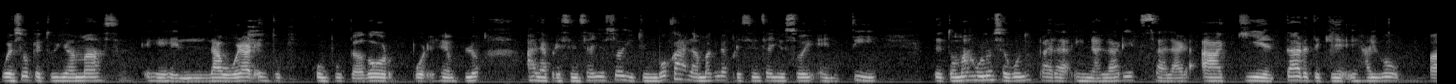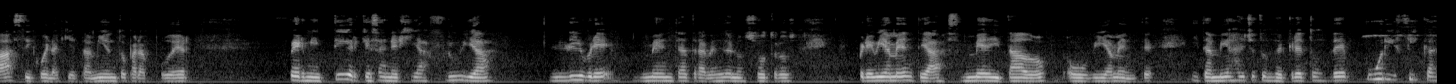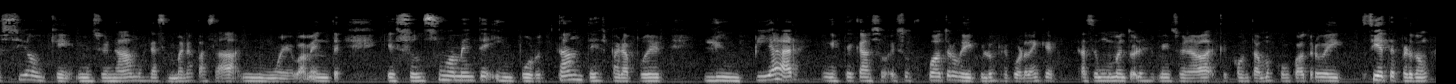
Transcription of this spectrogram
o eso que tú llamas eh, laborar en tu computador, por ejemplo, a la presencia yo soy y tú invocas a la magna presencia yo soy en ti, te tomas unos segundos para inhalar y exhalar, aquietarte, que es algo básico, el aquietamiento para poder permitir que esa energía fluya libremente a través de nosotros. Previamente has meditado, obviamente, y también has hecho tus decretos de purificación que mencionábamos la semana pasada nuevamente, que son sumamente importantes para poder limpiar, en este caso, esos cuatro vehículos. Recuerden que hace un momento les mencionaba que contamos con cuatro siete, perdón,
